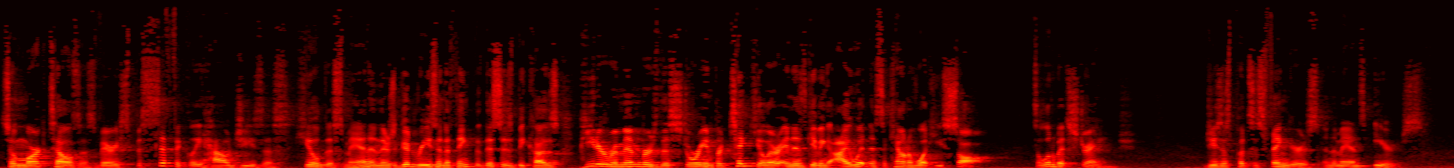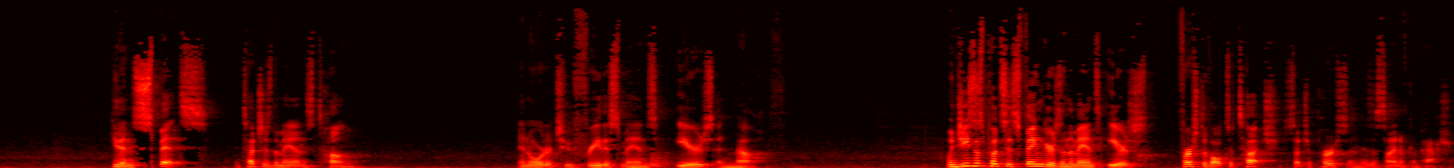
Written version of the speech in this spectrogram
So Mark tells us very specifically how Jesus healed this man, and there's good reason to think that this is because Peter remembers this story in particular and is giving eyewitness account of what he saw. It's a little bit strange. Jesus puts his fingers in the man's ears. He then spits and touches the man's tongue in order to free this man's ears and mouth. When Jesus puts his fingers in the man's ears, first of all, to touch such a person is a sign of compassion.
